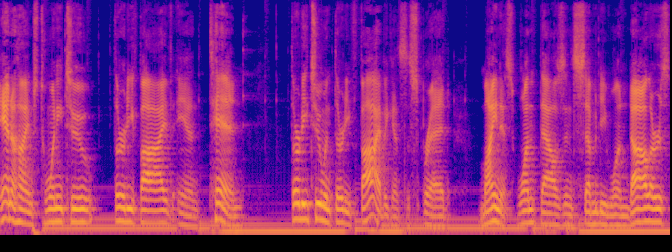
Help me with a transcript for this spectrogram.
Anaheim's 22, 35 and 10, 32 and 35 against the spread, minus $1,071.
